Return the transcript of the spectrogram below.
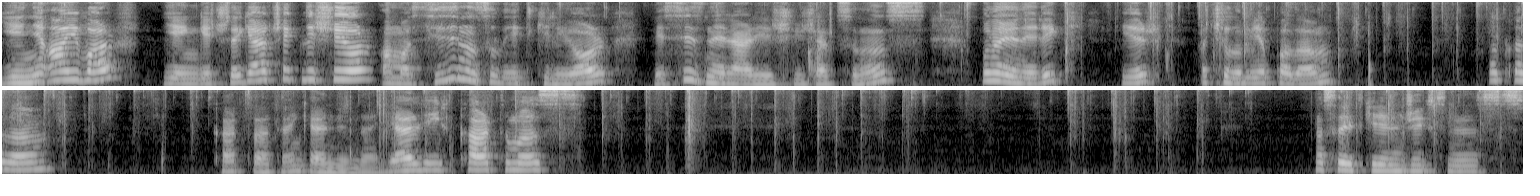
yeni ay var. Yengeçte gerçekleşiyor ama sizi nasıl etkiliyor ve siz neler yaşayacaksınız? Buna yönelik bir açılım yapalım. Bakalım. Kart zaten kendinden geldi ilk kartımız. Nasıl etkileneceksiniz?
